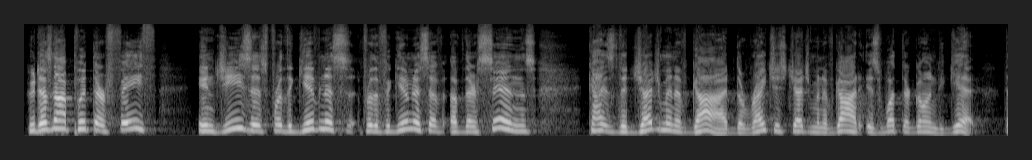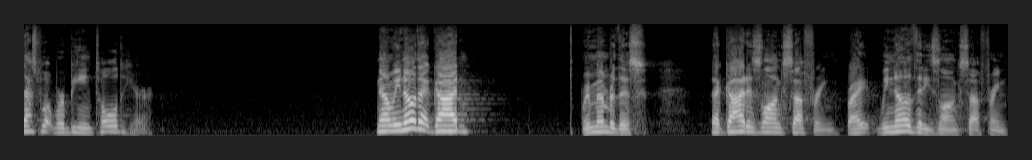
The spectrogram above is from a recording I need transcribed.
who does not put their faith in Jesus for the forgiveness, for the forgiveness of, of their sins Guys, the judgment of God, the righteous judgment of God, is what they're going to get. That's what we're being told here. Now, we know that God, remember this, that God is long suffering, right? We know that He's long suffering.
